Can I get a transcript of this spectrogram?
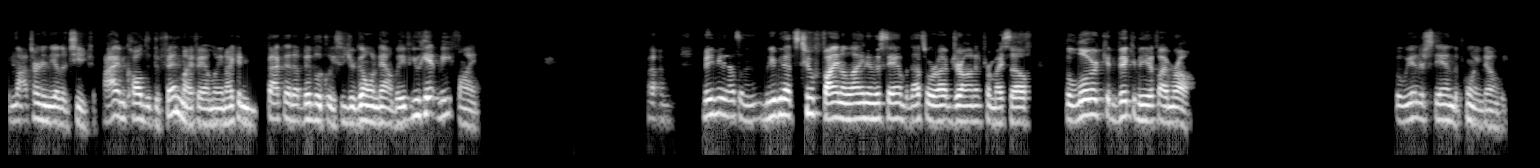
I'm not turning the other cheek. I am called to defend my family, and I can back that up biblically. So you're going down. But if you hit me, fine. Uh, maybe that's a, maybe that's too fine a line in the sand, but that's where I've drawn it for myself. The Lord convict me if I'm wrong. But we understand the point, don't we?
